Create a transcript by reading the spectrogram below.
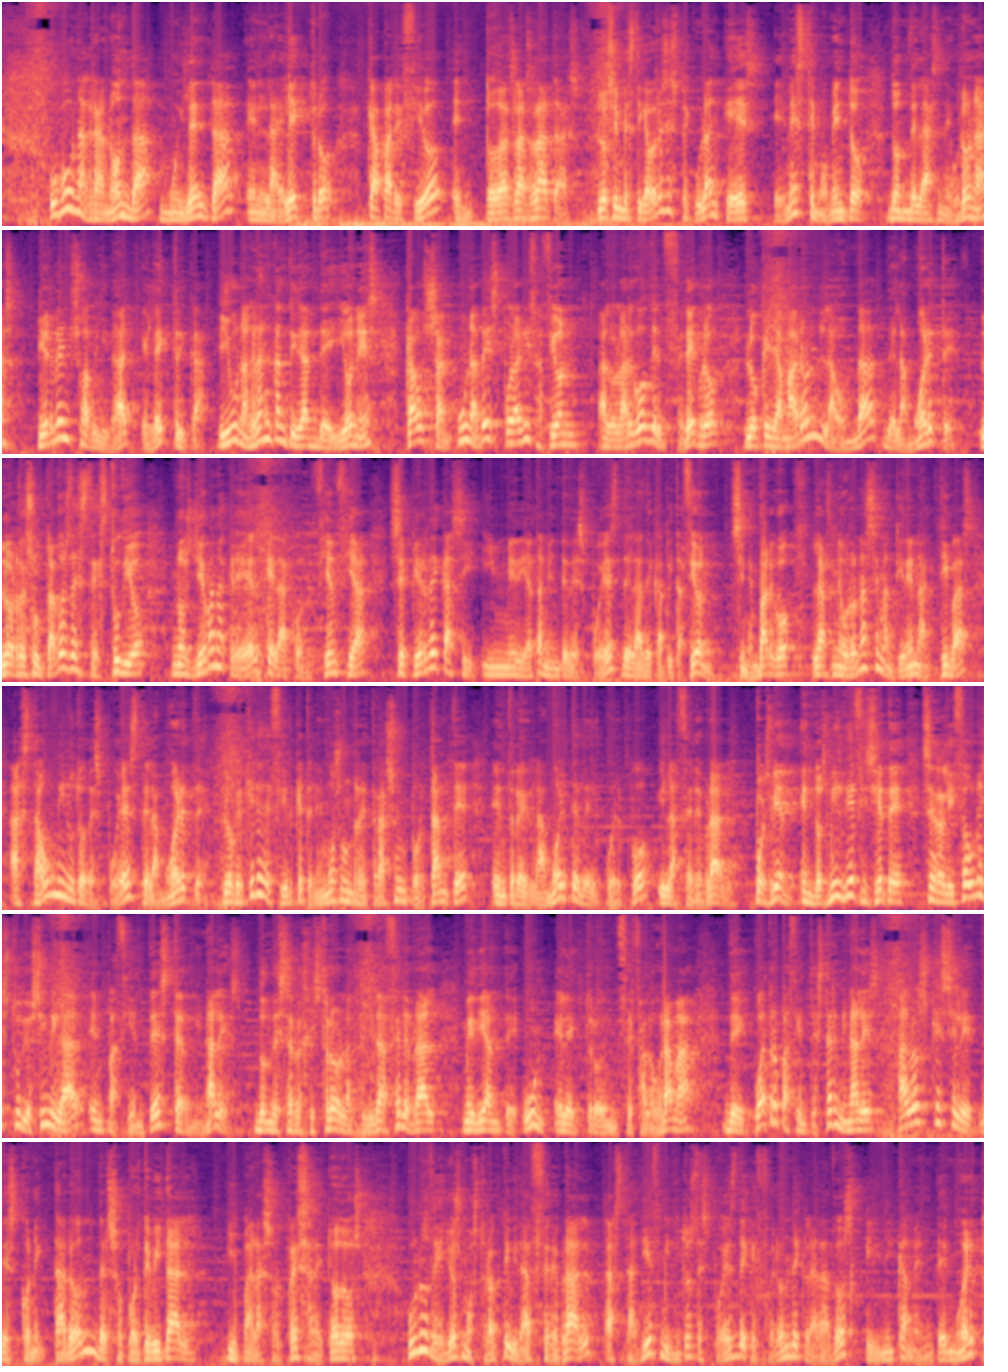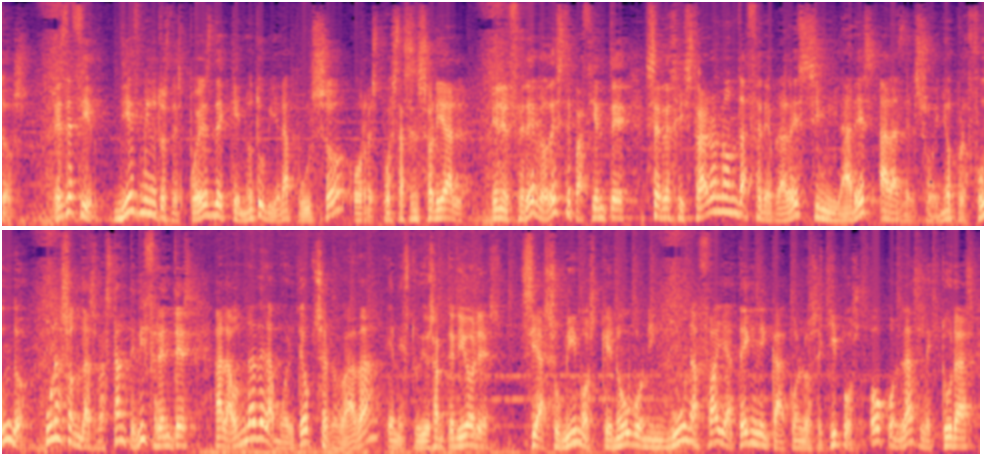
hubo una gran onda muy lenta en la electro que apareció en todas las ratas. Los investigadores especulan que es en este momento donde las neuronas pierden su habilidad eléctrica y una gran cantidad de iones causan una despolarización a lo largo del cerebro, lo que llamaron la onda de la muerte. Los resultados de este estudio nos llevan a creer que la conciencia se pierde casi inmediatamente después de la decapitación. Sin embargo, las neuronas se mantienen activas hasta un minuto después de la muerte, lo que quiere decir que tenemos un retraso importante entre la muerte del cuerpo y la cerebral. Pues bien, en 2017 se realizó un estudio similar en pacientes terminales, donde se registró la actividad cerebral mediante un electroencefalograma de cuatro pacientes terminales a los que se le desconectaron del soporte vital. Y para sorpresa de todos, uno de ellos mostró actividad cerebral hasta 10 minutos después de que fueron declarados clínicamente muertos. Es decir, 10 minutos después de que no tuviera pulso o respuesta sensorial. En el cerebro de este paciente se registraron ondas cerebrales similares a las del sueño profundo, unas ondas bastante diferentes a la onda de la muerte observada en estudios anteriores. Si asumimos que no hubo ninguna falla técnica con los equipos o con las lecturas,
